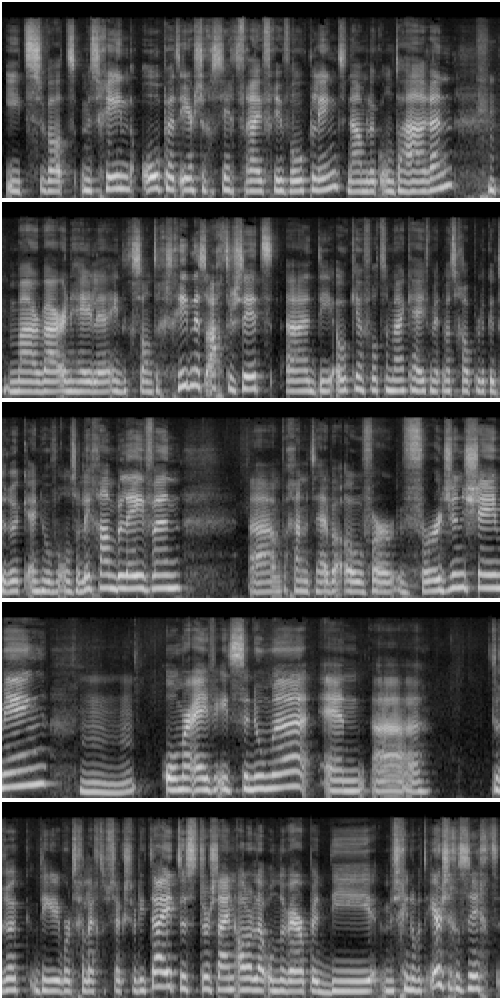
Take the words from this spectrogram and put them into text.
iets wat misschien op het eerste gezicht vrij frivol klinkt, namelijk ontharen. maar waar een hele interessante geschiedenis achter zit, uh, die ook heel veel te maken heeft met maatschappelijke druk en hoe we onze lichaam beleven. Uh, we gaan het hebben over virgin shaming, hmm. om er even iets te noemen. En uh, druk die wordt gelegd op seksualiteit. Dus er zijn allerlei onderwerpen die misschien op het eerste gezicht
